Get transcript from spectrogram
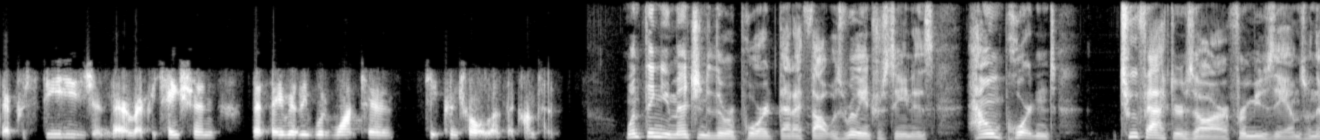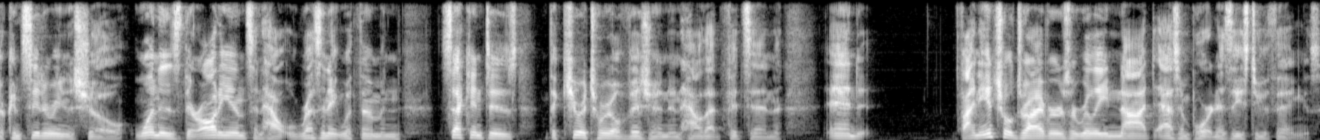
their prestige and their reputation that they really would want to keep control of the content. One thing you mentioned in the report that I thought was really interesting is how important two factors are for museums when they're considering a show. One is their audience and how it will resonate with them, and second is the curatorial vision and how that fits in. And financial drivers are really not as important as these two things.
